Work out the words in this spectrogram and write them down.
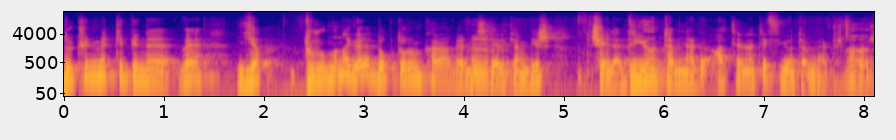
dökülme tipine ve yap, durumuna göre doktorun karar vermesi gereken bir şeylerdir, yöntemlerdir, alternatif yöntemlerdir. Anladım.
